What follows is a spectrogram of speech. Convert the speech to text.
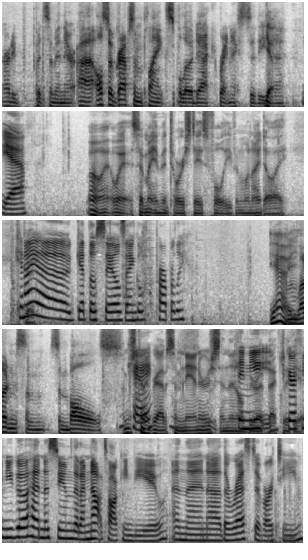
Already, already put some in there. Uh, also, grab some planks below deck, right next to the. Yep. Uh, Yeah. Oh, wait, wait, so my inventory stays full even when I die. Can I uh, get those sails angled properly? Yeah, I'm loading some some bowls. I'm just gonna grab some nanners and then, then I'll be you, right back with Griffin, you. you go ahead and assume that I'm not talking to you, and then uh, the rest of our team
